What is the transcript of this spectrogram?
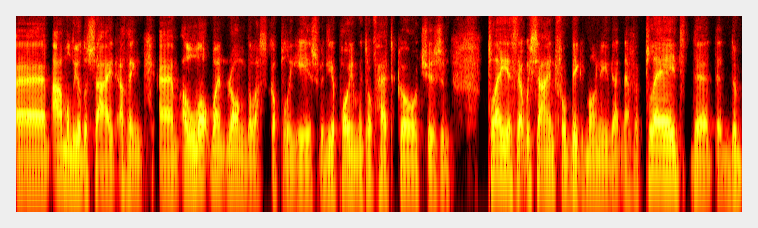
Um, I'm on the other side. I think um, a lot went wrong the last couple of years with the appointment of head coaches and players that we signed for big money that never played. The the the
